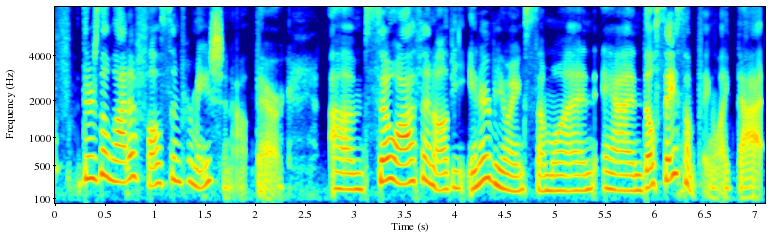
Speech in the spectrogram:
of there's a lot of false information out there. Um, so often I'll be interviewing someone and they'll say something like that.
